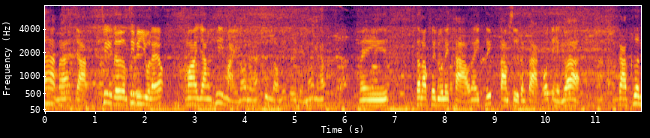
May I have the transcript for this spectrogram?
นาคนะจากที่เดิมที่มีอยู่แล้ว มายังที่ใหม่เนาะนะฮะซึ่งเราไม่เคยเห็นเนาะนะครับ ในถ้าเราเคยดูในข่าวในคลิปตามสื่อต่างๆ ก็จะเห็นว่าการเคลื่อน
